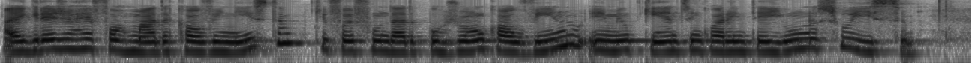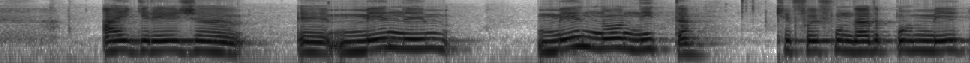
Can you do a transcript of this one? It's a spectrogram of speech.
a Igreja Reformada Calvinista, que foi fundada por João Calvino em 1541 na Suíça, a Igreja é, Menem, Menonita, que foi fundada por Me,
